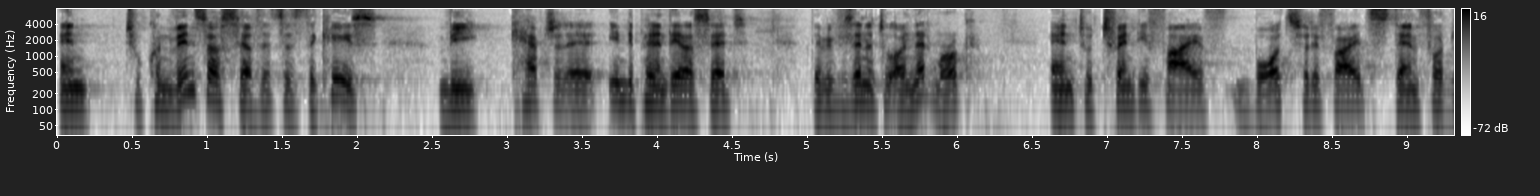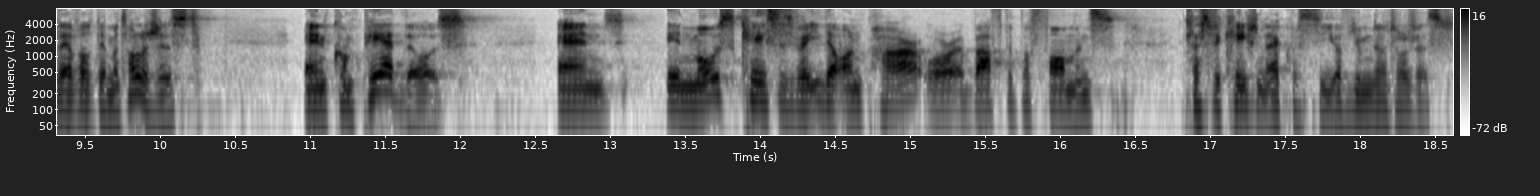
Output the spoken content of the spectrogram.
And to convince ourselves that that's the case, we captured an independent data set that we presented to our network and to 25 board certified Stanford level dermatologists and compared those. And in most cases, we're either on par or above the performance classification accuracy of human dermatologists.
